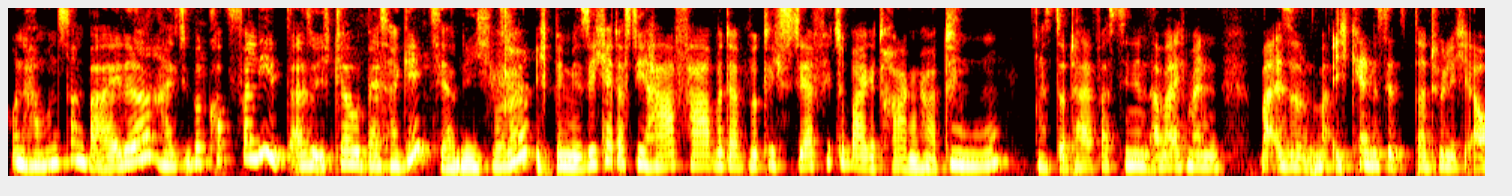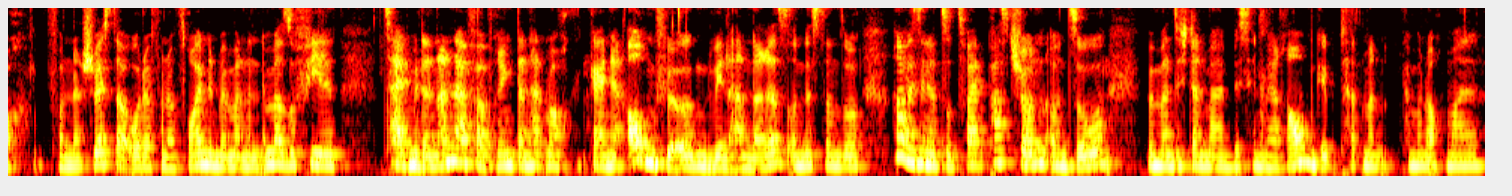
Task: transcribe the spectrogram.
Und haben uns dann beide Hals über Kopf verliebt. Also ich glaube, besser geht's ja nicht, oder? Ich bin mir sicher, dass die Haarfarbe da wirklich sehr viel zu beigetragen hat. Mhm. Das ist total faszinierend. Aber ich meine, also ich kenne das jetzt natürlich auch von der Schwester oder von einer Freundin, wenn man dann immer so viel Zeit miteinander verbringt, dann hat man auch keine Augen für irgendwen anderes und ist dann so, oh, wir sind ja zu zweit, passt schon und so. Wenn man sich dann mal ein bisschen mehr Raum gibt, hat man, kann man auch mal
